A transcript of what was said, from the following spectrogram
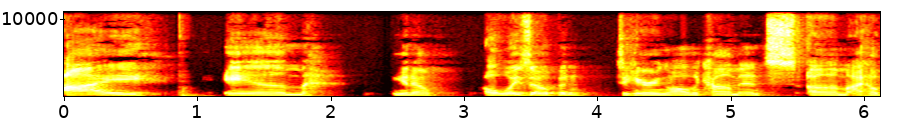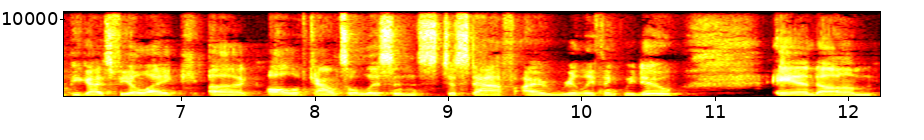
I am, you know, always open to hearing all the comments. Um, I hope you guys feel like, uh, all of council listens to staff. I really think we do. And, um,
